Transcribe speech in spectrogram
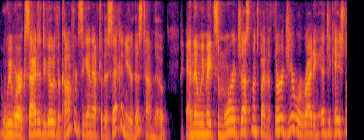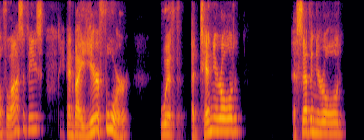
We were excited to go to the conference again after the second year this time, though. And then we made some more adjustments. By the third year, we're writing educational philosophies. And by year four, with a 10 year old, a seven year old,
